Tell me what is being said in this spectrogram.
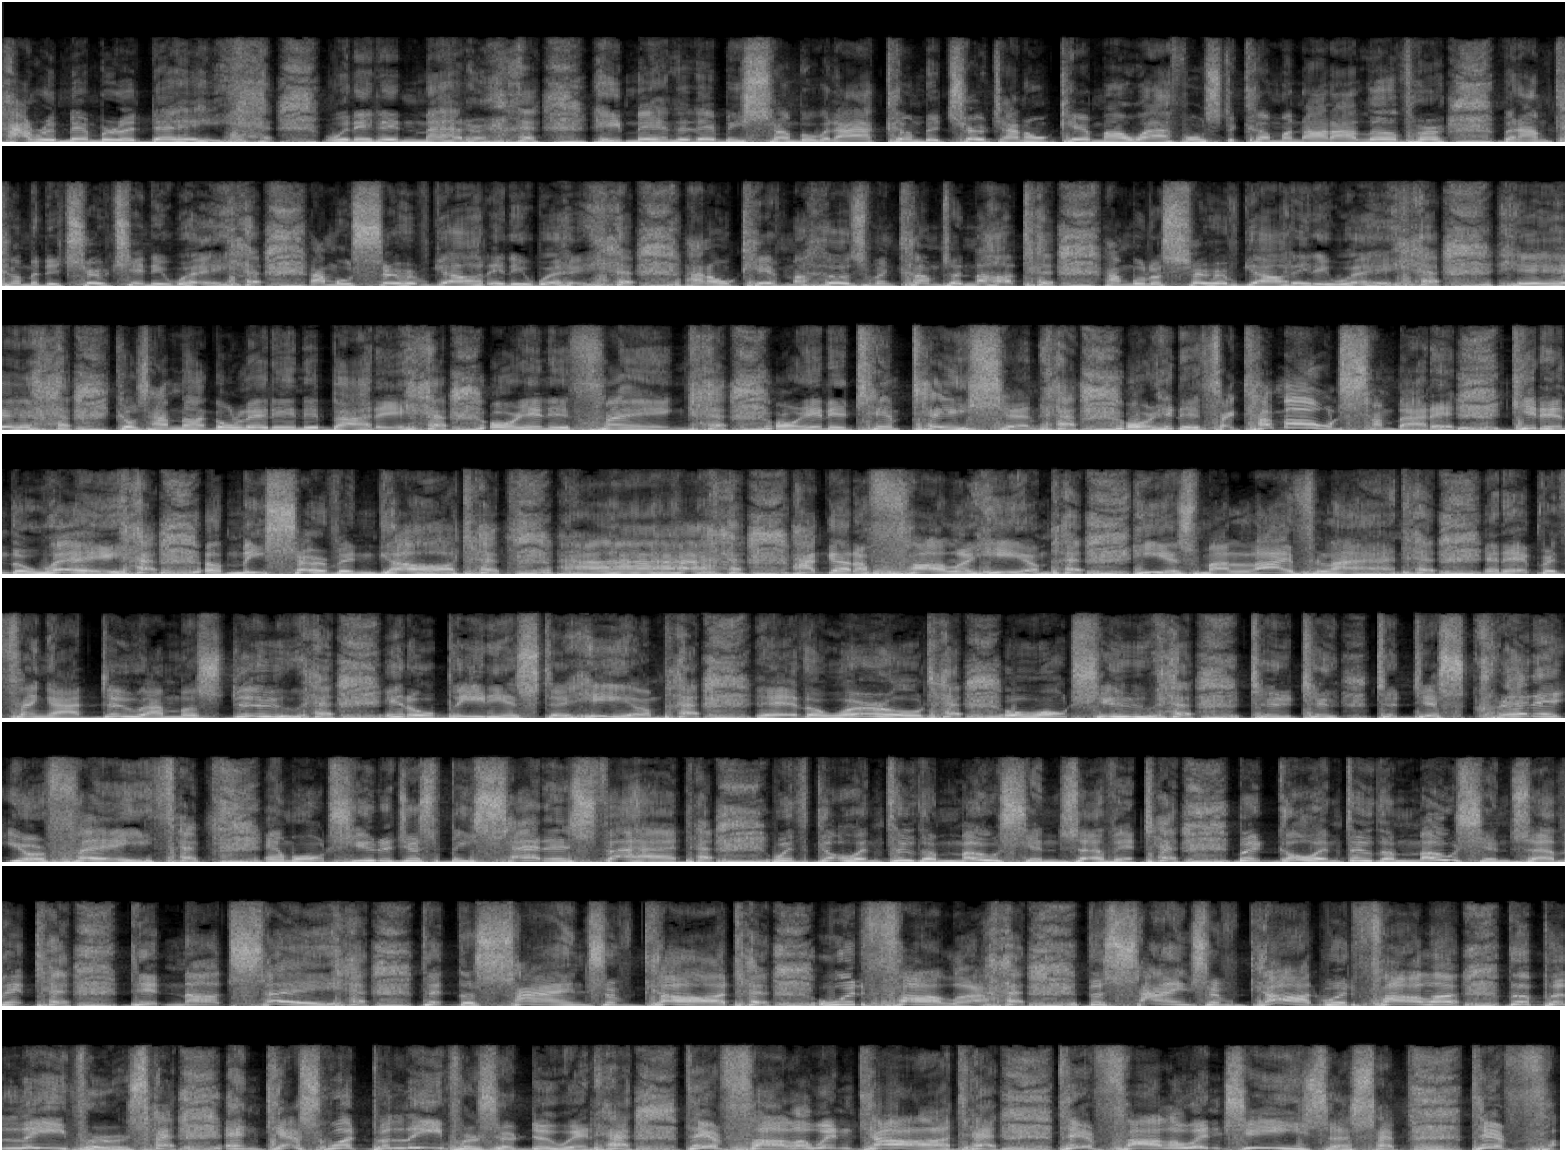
I remember a day when it didn't matter. Amen. That there be somebody. When I come to church, I don't care if my wife wants to come or not. I love her, but I'm coming to church anyway. I'm to serve God anyway. I don't care if my husband comes or not. I'm to serve God anyway. Yeah, because I'm not to let anybody or anything or any temptation or anything. Come on, somebody, get in the way of me serving God. Ah, I, I got to follow Him. He is my lifeline, and everything I do, I must do in obedience to Him. Eh, the world wants you to, to, to discredit your faith and wants you to just be satisfied with going through the motions of it. But going through the motions of it did not say that the signs of God would follow. The signs of God would follow the believers. And guess what believers are doing? They're following God. They're following Jesus. They're fo-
